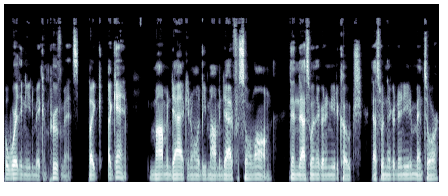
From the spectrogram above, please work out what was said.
but where they need to make improvements. But again, mom and dad can only be mom and dad for so long. Then that's when they're going to need a coach. That's when they're going to need a mentor.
